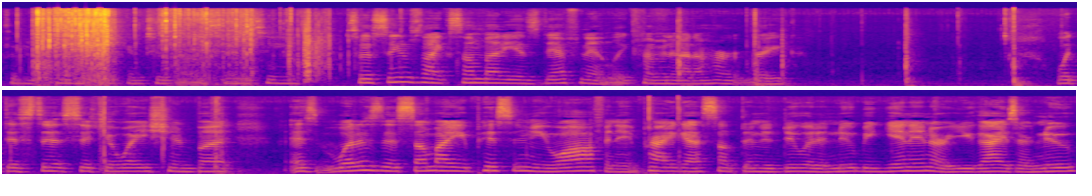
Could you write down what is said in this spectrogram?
through the 22nd, 2017. So it seems like somebody is definitely coming out of heartbreak with this situation, but as what is this somebody pissing you off and it probably got something to do with a new beginning or you guys are new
